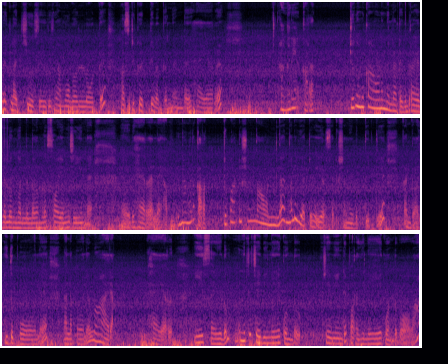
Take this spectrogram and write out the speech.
ഒരു ക്ലച്ച് യൂസ് ചെയ്തിട്ട് ഞാൻ മുകളിലോട്ട് ഫസ്റ്റ് കെട്ടി വെക്കുന്നുണ്ട് ഹെയർ അങ്ങനെ കറക്റ്റ് നമുക്ക് ആവണമെന്നില്ല കേട്ടോ. ഇത് ബ്രൈഡലൊന്നും അല്ലല്ലോ. നമ്മൾ സ്വയം ചെയ്യുന്ന ഇത് ഹെയർ അല്ലേ? അപ്പം പിന്നെ അങ്ങനെ കറക്റ്റ് പാർട്ടീഷൻ ഒന്നും ആവണില്ല എന്നാലും ഈ ഒറ്റ ഇയർ സെക്ഷൻ എടുത്തിട്ട് കണ്ടോ? ഇതുപോലെ നല്ലപോലെ വാരാം. ഹെയർ ഈ സൈഡും എന്നിട്ട് ചെവിയിലേ കൊണ്ട് ചെവീന്റെ പുറകിലേ കൊണ്ടുപോവാം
